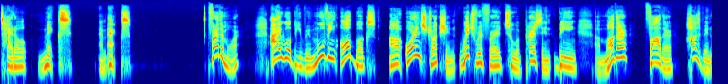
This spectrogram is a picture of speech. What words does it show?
title mix, MX. Furthermore, I will be removing all books uh, or instruction which refer to a person being a mother, father, husband,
